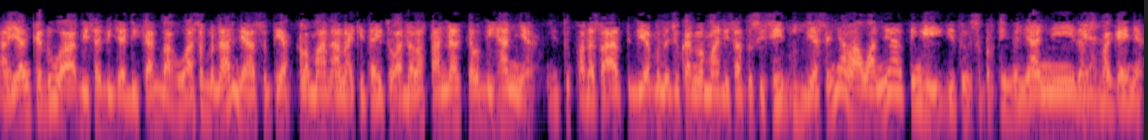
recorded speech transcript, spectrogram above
Nah, yang kedua bisa dijadikan bahwa sebenarnya setiap kelemahan anak kita itu adalah tanda kelebihannya gitu. Pada saat dia menunjukkan lemah di satu sisi, biasanya lawannya tinggi gitu, seperti menyanyi dan Ya. sebagainya.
